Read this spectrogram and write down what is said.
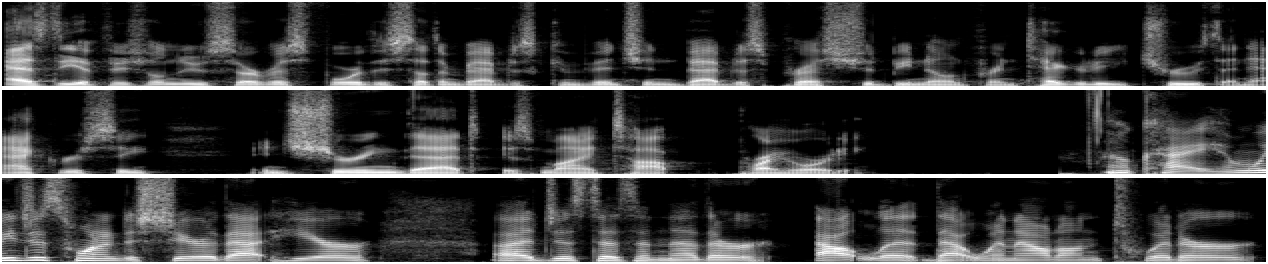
As the official news service for the Southern Baptist Convention, Baptist Press should be known for integrity, truth, and accuracy. Ensuring that is my top priority. Okay, and we just wanted to share that here uh, just as another outlet that went out on Twitter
